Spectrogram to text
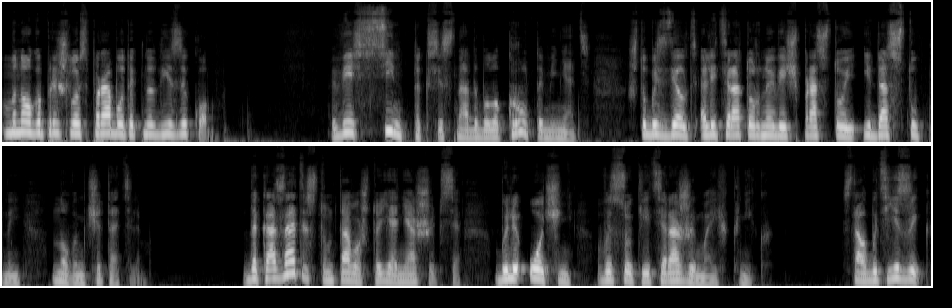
много пришлось поработать над языком. Весь синтаксис надо было круто менять, чтобы сделать литературную вещь простой и доступной новым читателям. Доказательством того, что я не ошибся, были очень высокие тиражи моих книг. Стал быть, язык,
